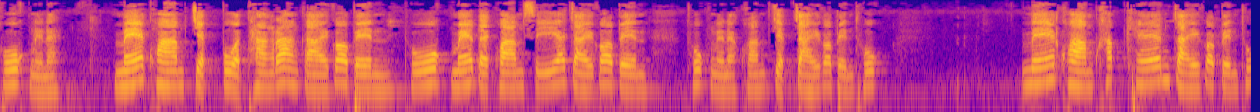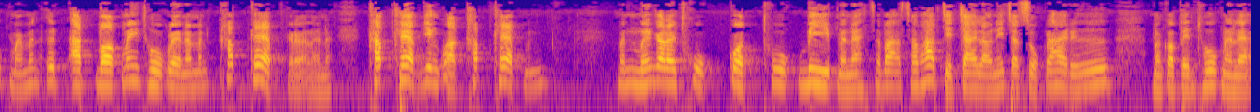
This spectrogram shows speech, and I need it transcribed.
ทุกข์เนี่ยนะแม้ความเจ็บปวดทางร่างกายก็เป็นทุกข์ แม้แต่ความเสียใจก็เป็นทุกข์เนี่ยนะความเจ็บใจก็เป็นทุกข์แม้ความคับแค้นใจก็เป็นทุกข์หมมันอึดอัดบอกไม่ถูกเลยนะมันคับแคบอะไรนะคับแคบยิ่งกว่าคับแคบมัน มันเหมือนกับอะไรถูกกดถูกบีบนะสภาพสภาพจิตใจเหล่านี้จะสุขได้หรือมันก็เป็นทุกข์นั่นแหละ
